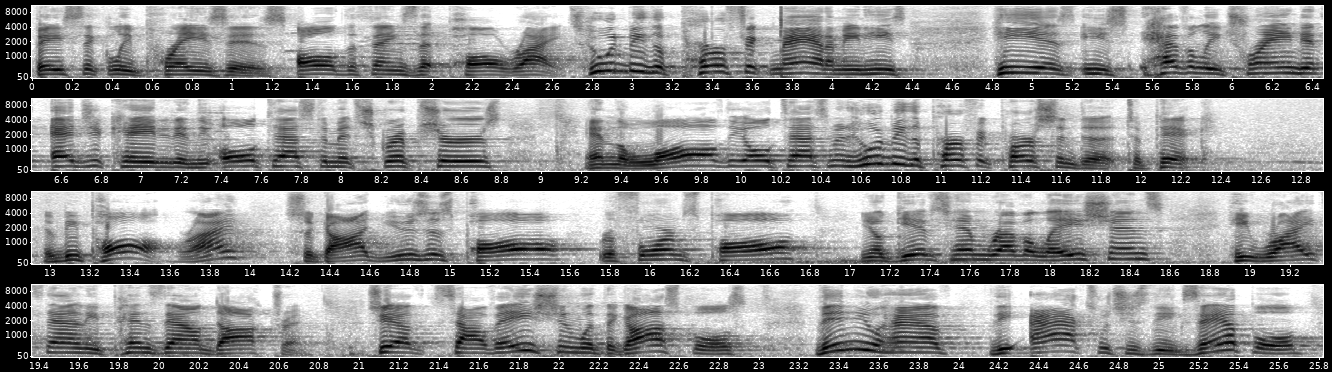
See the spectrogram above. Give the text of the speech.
basically praises all the things that Paul writes. Who would be the perfect man? I mean, he's, he is, he's heavily trained and educated in the Old Testament scriptures and the law of the Old Testament. Who would be the perfect person to, to pick? It would be Paul, right? So God uses Paul, reforms Paul, you know, gives him revelations. He writes down he pins down doctrine. So you have salvation with the Gospels. Then you have the Acts, which is the example.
